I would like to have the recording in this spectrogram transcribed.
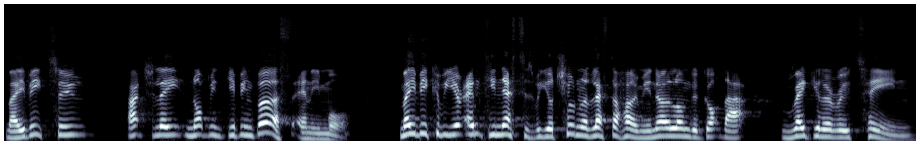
maybe, to actually not being giving birth anymore. Maybe it could be your empty nesters where your children have left the home. You no longer got that regular routine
